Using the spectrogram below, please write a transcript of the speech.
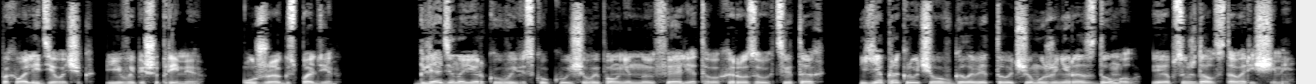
Похвали девочек и выпиши премию. Уже, господин. Глядя на яркую вывеску кущу, выполненную в фиолетовых и розовых цветах, я прокручивал в голове то, о чем уже не раз думал и обсуждал с товарищами.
